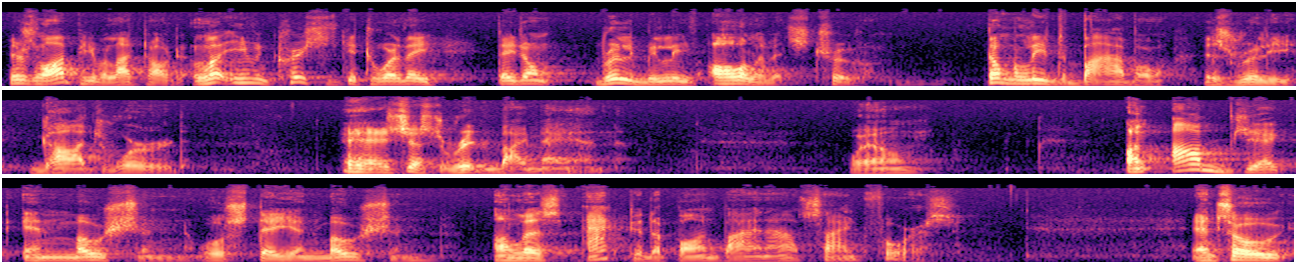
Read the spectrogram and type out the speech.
There's a lot of people I talk to, even Christians get to where they, they don't really believe all of it's true. Don't believe the Bible is really God's Word. It's just written by man. Well, an object in motion will stay in motion unless acted upon by an outside force. And so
